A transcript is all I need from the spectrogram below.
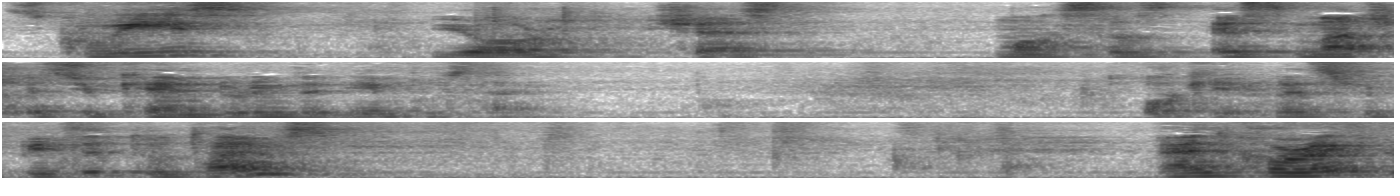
squeeze your chest muscles as much as you can during the impulse time. Okay, let's repeat it two times. And correct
